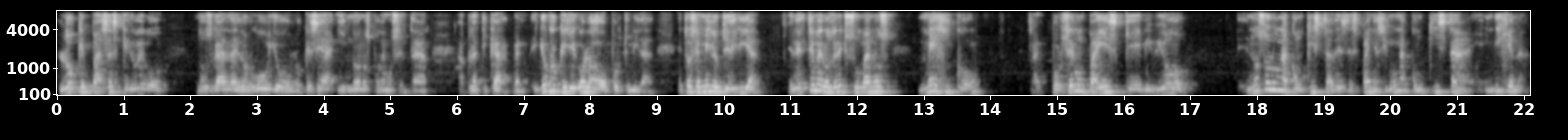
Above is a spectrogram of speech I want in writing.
Lo que pasa es que luego nos gana el orgullo o lo que sea y no nos podemos sentar a platicar. Bueno, yo creo que llegó la oportunidad. Entonces, Emilio, te diría, en el tema de los derechos humanos, México, por ser un país que vivió no solo una conquista desde España, sino una conquista indígena.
